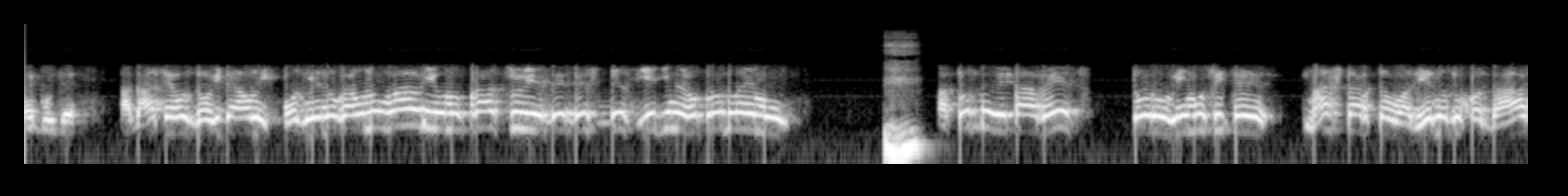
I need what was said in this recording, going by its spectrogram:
nebude. A dáte ho do ideálnych podmienok a ono váli, ono pracuje bez, bez, bez jediného problému. A toto je tá vec, ktorú vy musíte naštartovať, jednoducho dať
